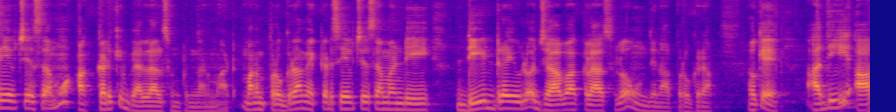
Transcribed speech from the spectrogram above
సేవ్ చేసామో అక్కడికి వెళ్ళాల్సి ఉంటుందన్నమాట. మనం ప్రోగ్రామ్ ఎక్కడ సేవ్ చేసామండి డీ డ్రైవ్లో జావా క్లాస్లో ఉంది నా ప్రోగ్రామ్ ఓకే అది ఆ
